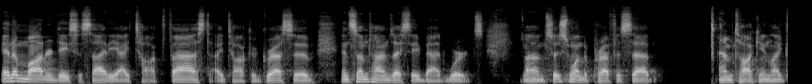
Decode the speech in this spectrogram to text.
In a modern day society, I talk fast, I talk aggressive, and sometimes I say bad words. Um, so I just wanted to preface that. I'm talking like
